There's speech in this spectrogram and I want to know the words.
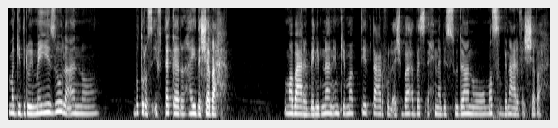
ما قدروا يميزوا لأنه بطرس افتكر هيدا شبح. وما بعرف بلبنان يمكن ما كتير بتعرفوا الأشباح بس إحنا بالسودان ومصر بنعرف الشبح.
